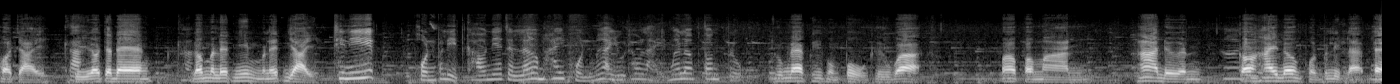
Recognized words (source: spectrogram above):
พอใจค่ะสีเราจะแดงค่ะแล้วเมล็ดนิ่มเมล็ดใหญ่ ทีนี้ผลผลิตเขาเนี่ยจะเริ่มให้ผลเมื่ออายุเท่าไหร่ เมื่อเริ่มต้นปลูก ช่วงแรกที่ผมปลูกคือว่า ว่าประมาณ 5 เดือนห้าก็เดือนให้เริ่มผลผลิตแล้ว แต่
